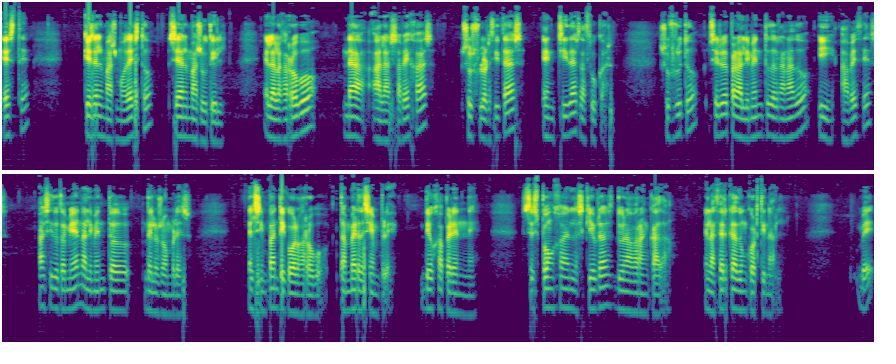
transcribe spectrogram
este, que es el más modesto, sea el más útil. El algarrobo da a las abejas sus florecitas henchidas de azúcar. Su fruto sirve para alimento del ganado y, a veces, ha sido también alimento de los hombres. El simpático algarrobo, tan verde siempre, de hoja perenne, se esponja en las quiebras de una barrancada, en la cerca de un cortinal. Bé,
